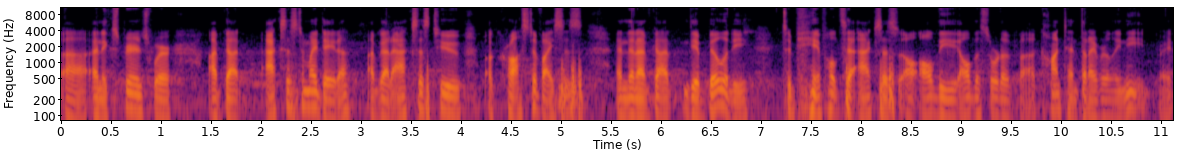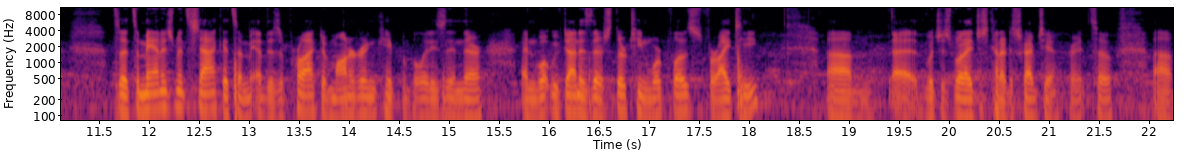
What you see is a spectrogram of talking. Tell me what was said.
uh, an experience where I've got access to my data, I've got access to across devices, and then I've got the ability to be able to access all, all the all the sort of uh, content that I really need. Right. So it's a management stack. It's a there's a proactive monitoring capabilities in there, and what we've done is there's 13 workflows for IT. Um, uh, which is what I just kind of described to you, right? So, um,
